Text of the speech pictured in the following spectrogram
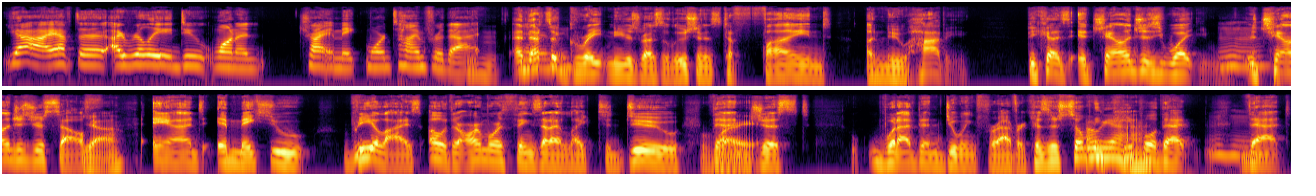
yeah, I have to. I really do want to try and make more time for that. Mm-hmm. And that's a great New Year's resolution is to find a new hobby because it challenges what Mm-hmm. it challenges yourself Yeah. and it makes you realize, oh, there are more things that I like to do than Right. just what I've been doing forever. Because there's so many Oh, yeah. people that Mm-hmm. that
